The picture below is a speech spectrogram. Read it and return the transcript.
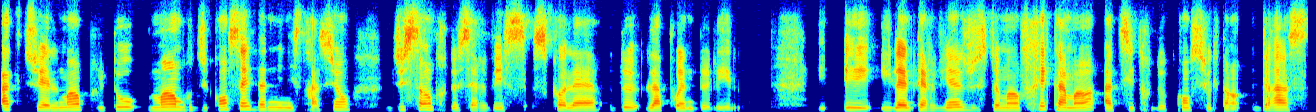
actuellement plutôt membre du conseil d'administration du centre de services scolaires de la Pointe-de-L'Île. Et il intervient justement fréquemment à titre de consultant grâce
